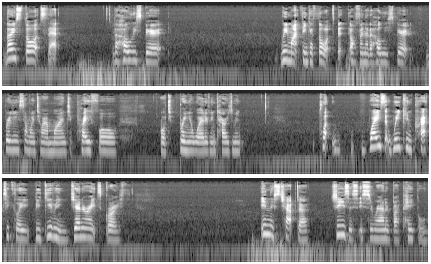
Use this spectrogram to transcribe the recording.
Those thoughts that the Holy Spirit we might think are thoughts, but often are the Holy Spirit bringing someone to our mind to pray for or to bring a word of encouragement. Pl- ways that we can practically be giving generates growth. In this chapter, Jesus is surrounded by people.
